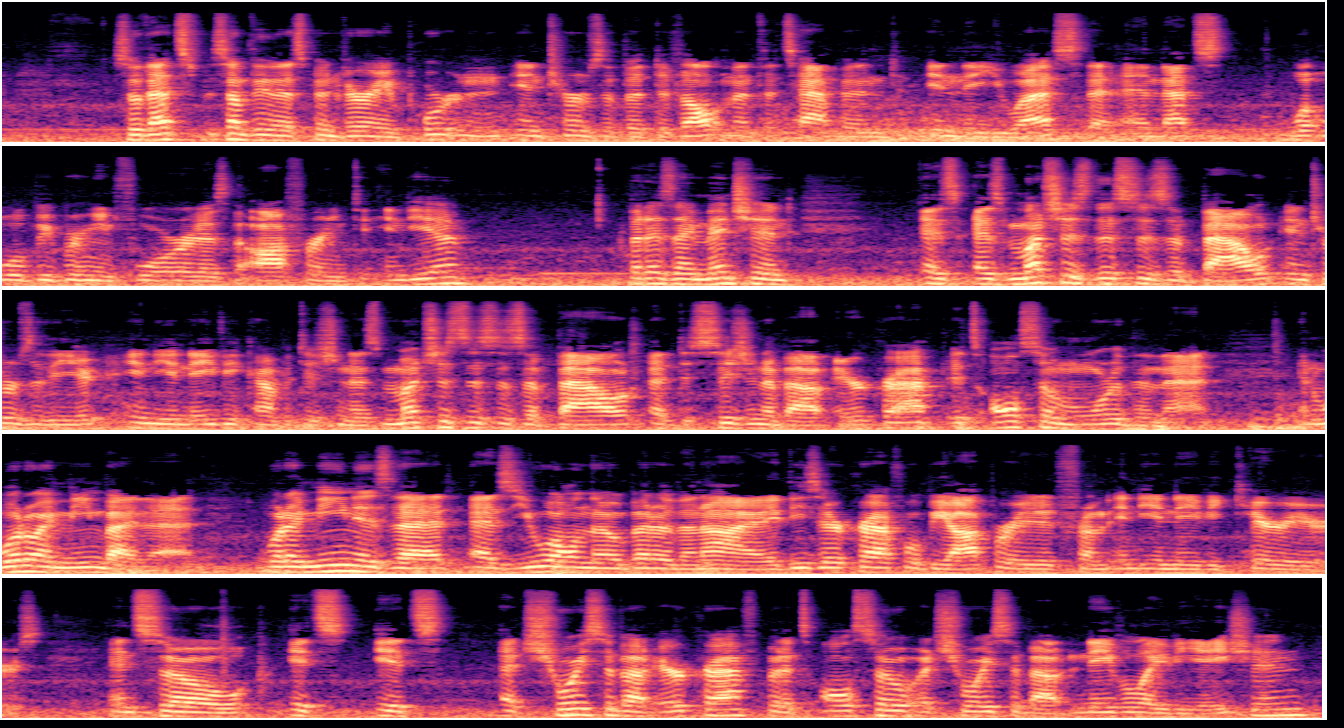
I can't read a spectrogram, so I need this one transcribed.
So that's something that's been very important in terms of the development that's happened in the US, that, and that's what we'll be bringing forward as the offering to India. But as I mentioned, as as much as this is about in terms of the Indian Navy competition, as much as this is about a decision about aircraft, it's also more than that. And what do I mean by that? What I mean is that, as you all know better than I, these aircraft will be operated from Indian Navy carriers, and so it's it's a choice about aircraft, but it's also a choice about naval aviation.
